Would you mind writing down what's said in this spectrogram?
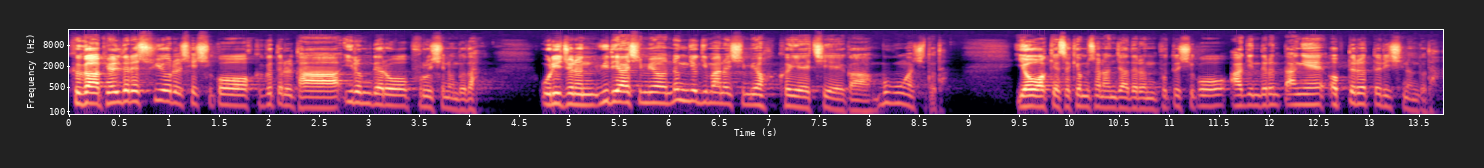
그가 별들의 수요를 세시고 그것들을 다 이름대로 부르시는도다. 우리 주는 위대하시며 능력이 많으시며 그의 지혜가 무궁하시도다. 여호와께서 겸손한 자들은 붙드시고 악인들은 땅에 엎드려뜨리시는도다.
